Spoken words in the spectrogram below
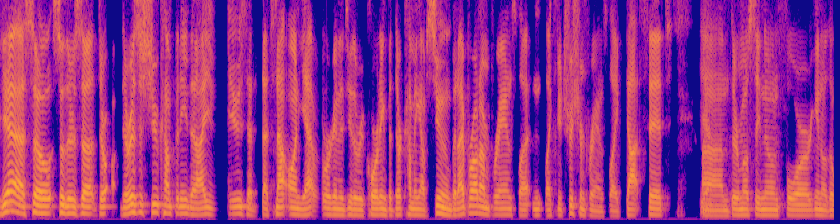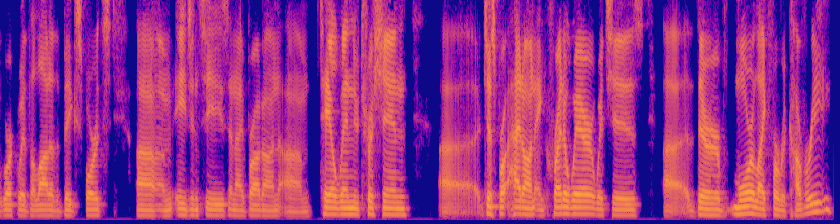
Yeah, so so there's a there there is a shoe company that I use that that's not on yet. We're going to do the recording, but they're coming up soon. But I brought on brands like like nutrition brands like Dot Fit. Yeah. Um, they're mostly known for you know the work with a lot of the big sports um, agencies, and I brought on um, Tailwind Nutrition. Uh, just brought, had on Incrediwear, which is uh, they're more like for recovery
